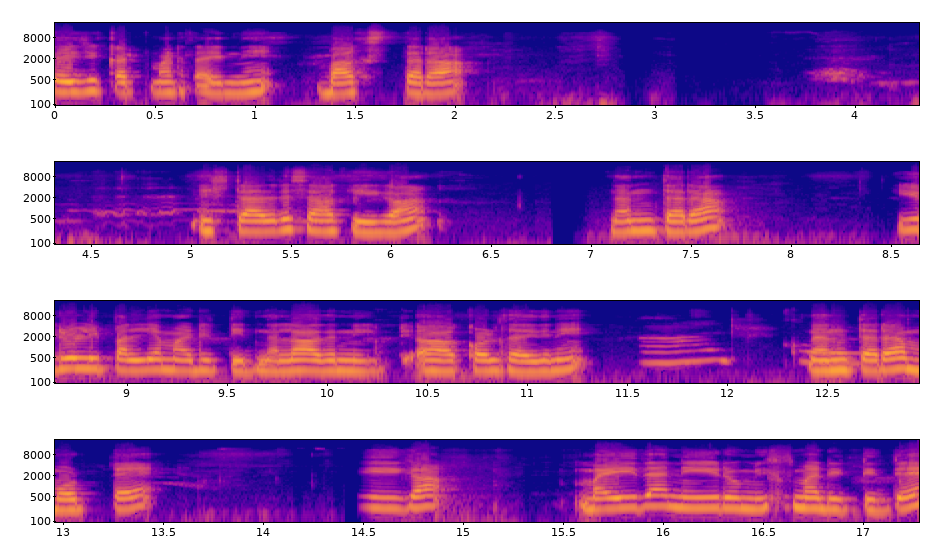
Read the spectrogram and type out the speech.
ಸೈಜಿಗೆ ಕಟ್ ಮಾಡ್ತಾ ಇದ್ದೀನಿ ಬಾಕ್ಸ್ ಥರ ಇಷ್ಟಾದರೆ ಸಾಕು ಈಗ. ನಂತರ ಈರುಳ್ಳಿ ಪಲ್ಯ ಮಾಡಿಟ್ಟಿದ್ನಲ್ಲ, ಅದನ್ನು ಇಟ್ಟು ಹಾಕೊಳ್ತಾ ಇದ್ದೀನಿ. ನಂತರ ಮೊಟ್ಟೆ. ಈಗ ಮೈದಾ ನೀರು ಮಿಕ್ಸ್ ಮಾಡಿಟ್ಟಿದ್ದೆ.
